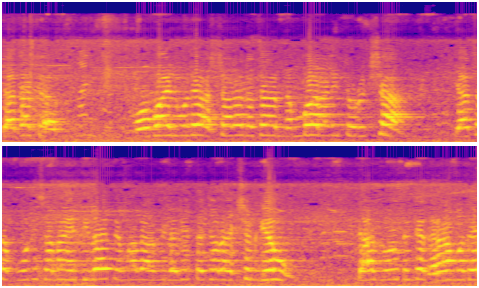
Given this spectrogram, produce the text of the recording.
त्याचा मोबाईलमध्ये असणारा त्याचा नंबर आणि तो रिक्षा याचं पोलिसांना हे दिलंय ते मला आम्ही लगेच त्याच्यावर ऍक्शन घेऊ. त्याचबरोबर त्याच्या घरामध्ये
